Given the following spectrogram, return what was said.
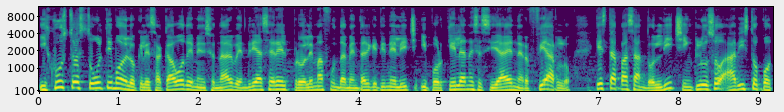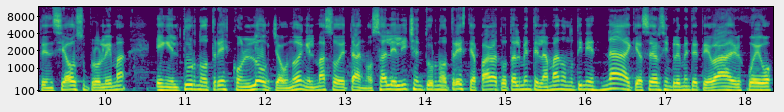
Y justo esto último de lo que les acabo de mencionar vendría a ser el problema fundamental que tiene Lich y por qué la necesidad de nerfearlo. ¿Qué está pasando? Lich incluso ha visto potenciado su problema en el turno 3 con Lockjaw, ¿no? En el mazo de Thanos. Sale Lich en turno 3, te apaga totalmente la mano, no tienes nada que hacer, simplemente te vas del juego,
